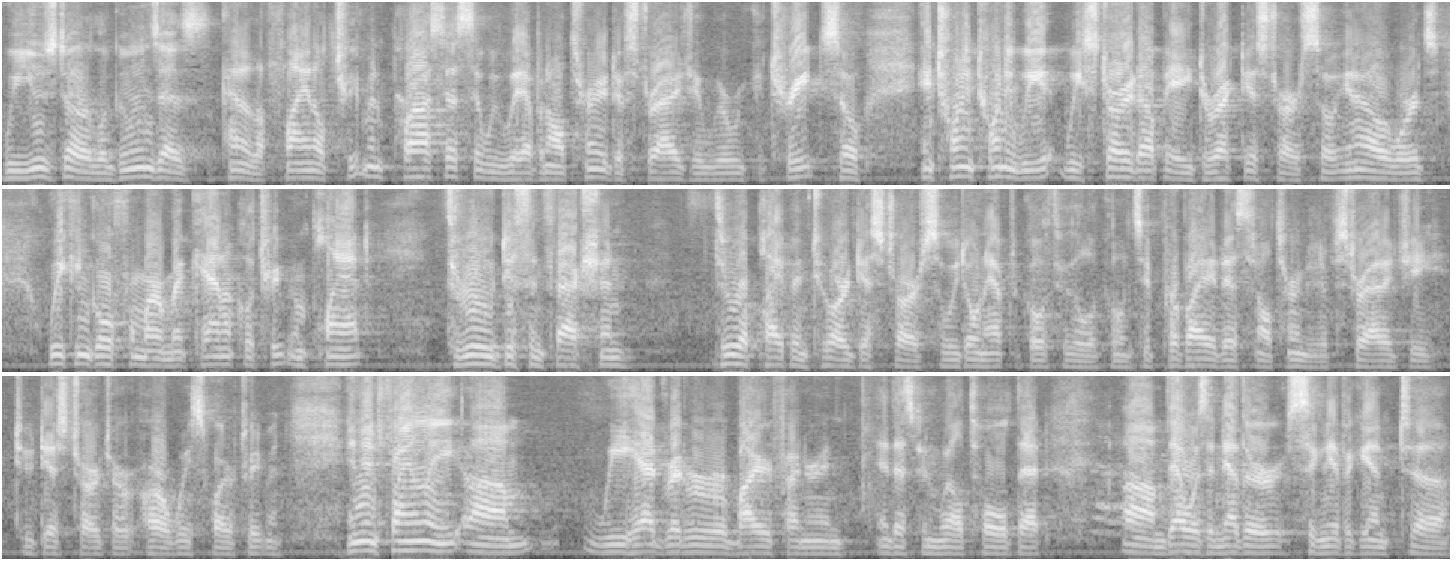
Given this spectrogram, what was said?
we used our lagoons as kind of the final treatment process, that we would have an alternative strategy where we could treat. So in 2020, we, we started up a direct discharge. So in other words, we can go from our mechanical treatment plant through disinfection, through a pipe into our discharge, so we don't have to go through the lagoons. It provided us an alternative strategy to discharge our, our wastewater treatment. And then finally, um, we had Red River Biorefinery, and, and that's been well told that um, that was another significant uh,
